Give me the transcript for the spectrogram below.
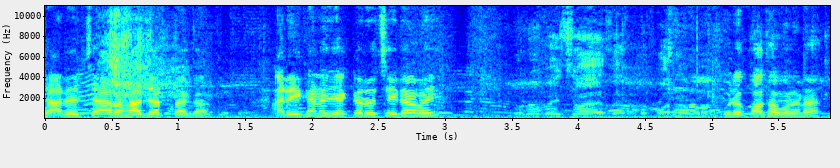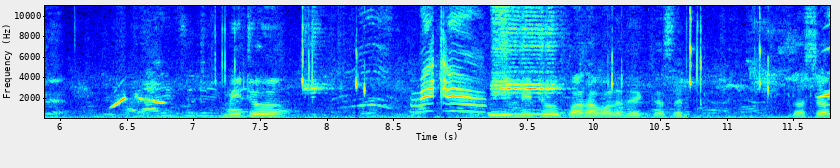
সাড়ে চার হাজার টাকা। আর এখানে যে একটা রয়েছে, এটা ভাই? ওটা কথা বলো। না? মিঠু। মিঠু কথা বলে, দেখতেছেন। দর্শক,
